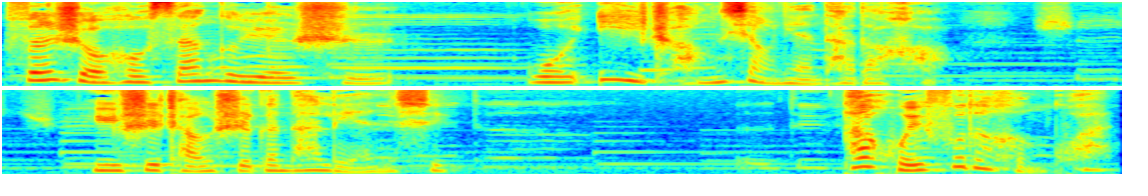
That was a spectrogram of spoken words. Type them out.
分手后三个月时，我异常想念他的好，于是尝试跟他联系。他回复的很快。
